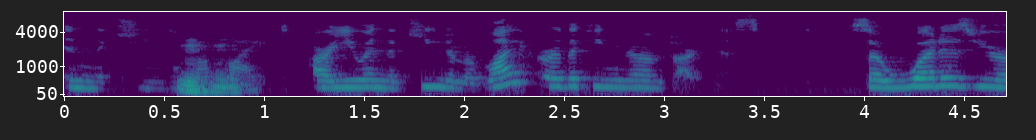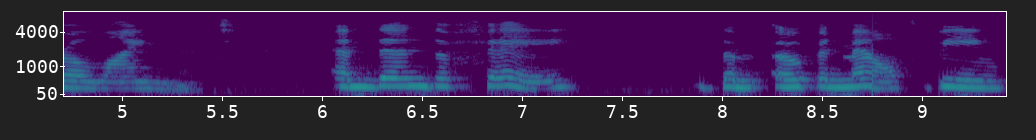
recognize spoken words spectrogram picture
in the kingdom Mhm. of light? Are you in the kingdom of light or the kingdom of darkness? So what is your alignment? And then the Fe, the open mouth, being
